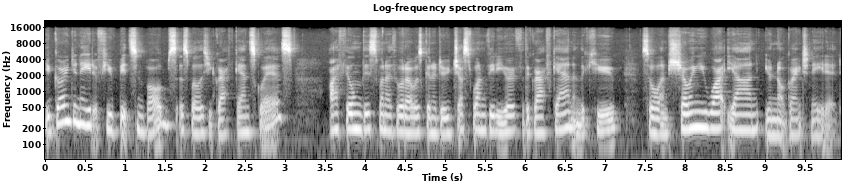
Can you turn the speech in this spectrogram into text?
You're going to need a few bits and bobs as well as your Graphghan squares. I filmed this when I thought I was going to do just one video for the Graphghan and the cube, so I'm showing you white yarn, you're not going to need it.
